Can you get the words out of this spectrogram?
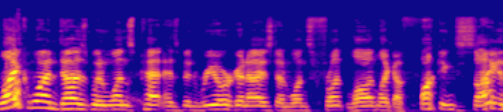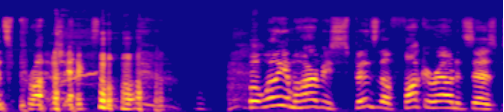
like one does when one's pet has been reorganized on one's front lawn like a fucking science project. But William Harvey spins the fuck around and says,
